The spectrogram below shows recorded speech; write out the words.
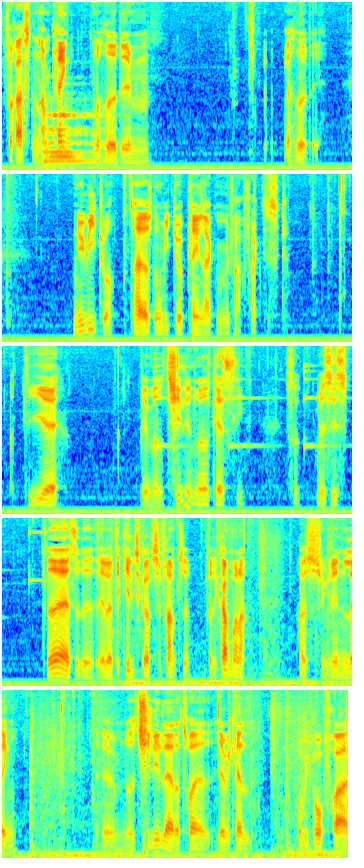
Forresten omkring, hvad hedder det, um, hvad hedder det, nye videoer. Så har jeg også nogle videoer planlagt med min far, faktisk. De uh, bliver med chili noget, kan jeg sige. Så hvis I glæder jer til det, eller det kan I lige så godt se frem til, for det kommer der højst sandsynligt inden længe. Øhm, noget chili latter, tror jeg, jeg vil kalde det. Hvor vi går fra,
